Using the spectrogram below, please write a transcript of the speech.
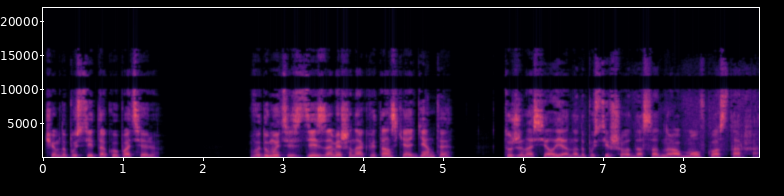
чем допустить такую потерю. Вы думаете, здесь замешаны аквитанские агенты? Тут же насел я на допустившего досадную обмолвку Астарха.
